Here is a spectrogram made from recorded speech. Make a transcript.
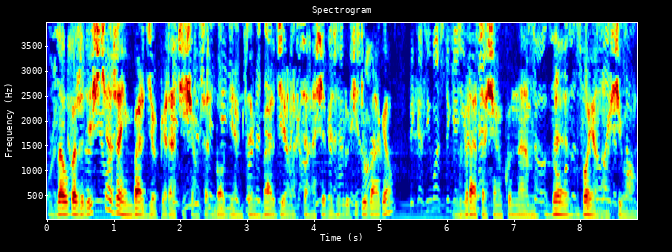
Zauważyliście, że im bardziej opieracie się przed Bogiem, tym bardziej On chce na siebie zwrócić uwagę? Zwraca się ku nam ze zdwojoną siłą,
